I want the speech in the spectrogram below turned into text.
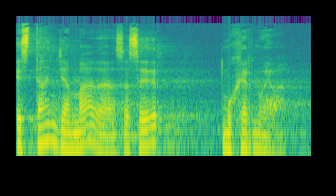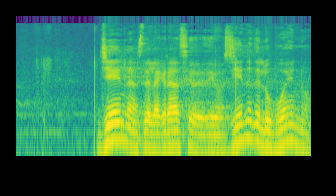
Están llamadas a ser mujer nueva, llenas de la gracia de Dios, llenas de lo bueno.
